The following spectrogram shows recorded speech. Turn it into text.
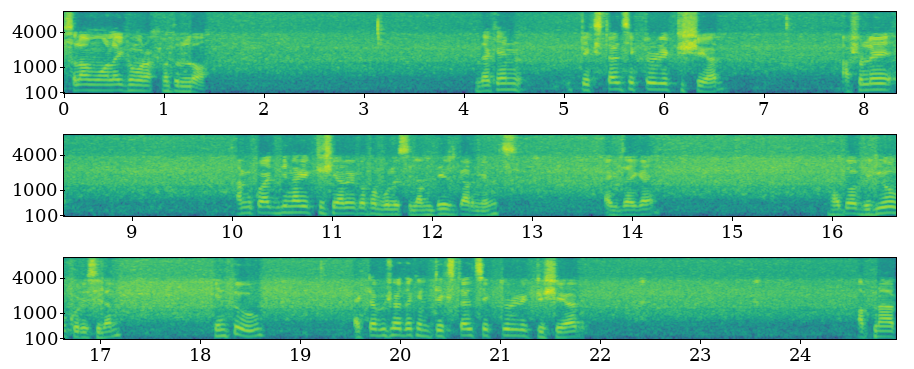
আসসালামু আলাইকুম রহমতুল্লাহ। দেখেন টেক্সটাইল সেক্টরের একটি শেয়ার আসলে, আমি কয়েকদিন আগে একটি শেয়ারের কথা বলেছিলাম, দেশ গার্মেন্টস এক জায়গায়। হয়তো ভিডিও করেছিলাম। কিন্তু, একটা বিষয় দেখেন টেক্সটাইল সেক্টরের একটি শেয়ার আপনার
